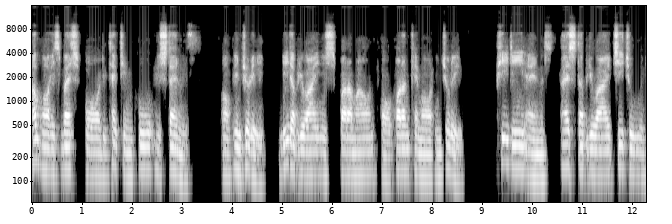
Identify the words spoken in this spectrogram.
UMR is best for detecting full extent of injury. DWI is paramount for parenchymal injury. PD and SWI T2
